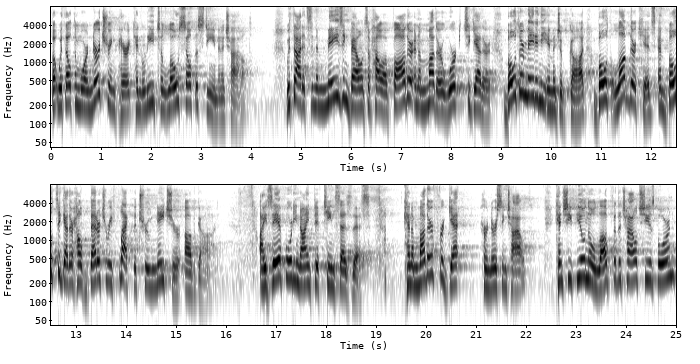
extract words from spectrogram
but without the more nurturing parent, can lead to low self esteem in a child. With that, it's an amazing balance of how a father and a mother work together. Both are made in the image of God, both love their kids, and both together help better to reflect the true nature of God. Isaiah 49 15 says this Can a mother forget her nursing child? Can she feel no love for the child she has born?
